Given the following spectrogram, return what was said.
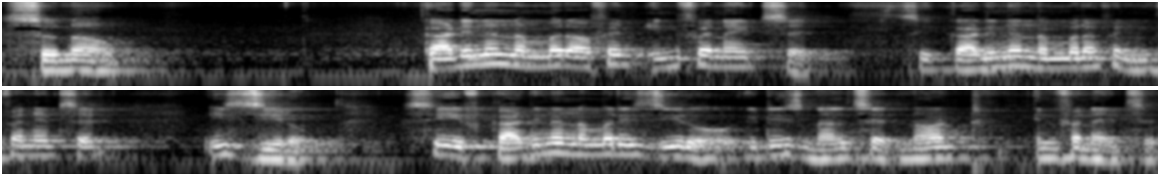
So now, cardinal number of an infinite set. See, cardinal number of infinite set is 0. See, if cardinal number is 0, it is null set, not infinite set.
